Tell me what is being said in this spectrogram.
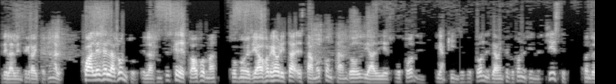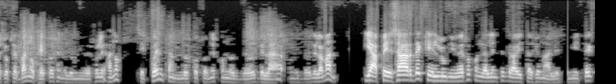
de la lente gravitacional. ¿Cuál es el asunto? El asunto es que de todas formas, como decía Jorge ahorita, estamos contando de a 10 fotones, de a 15 fotones, de a 20 fotones, y no es chiste. Cuando se observan objetos en el universo lejano, se cuentan los fotones con los dedos de la, con los dedos de la mano. Y a pesar de que el universo con las lentes gravitacionales permite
